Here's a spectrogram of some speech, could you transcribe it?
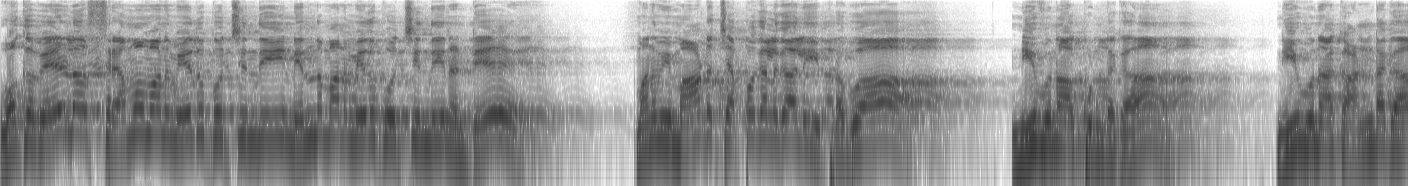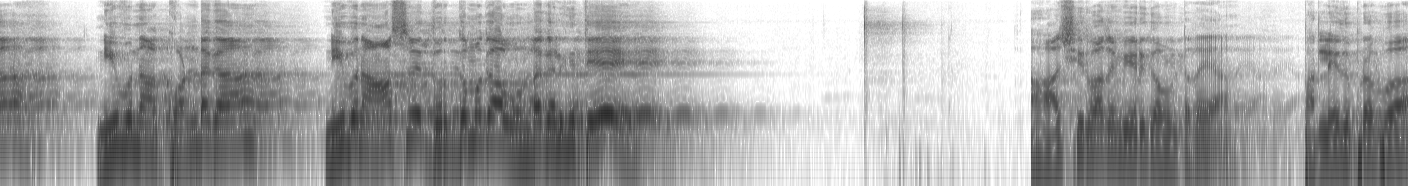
ఒకవేళ శ్రమ మన మీదకు వచ్చింది నింద మన మీదకు వచ్చింది అని అంటే మనం ఈ మాట చెప్పగలగాలి ప్రభువా. నీవు నాకుండగా నీవు నాకు అండగా నీవు నా కొండగా నీవు నా ఆశ్రయ దుర్గముగా ఉండగలిగితే ఆశీర్వాదం వేరుగా ఉంటుందయా పర్లేదు ప్రభువా.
